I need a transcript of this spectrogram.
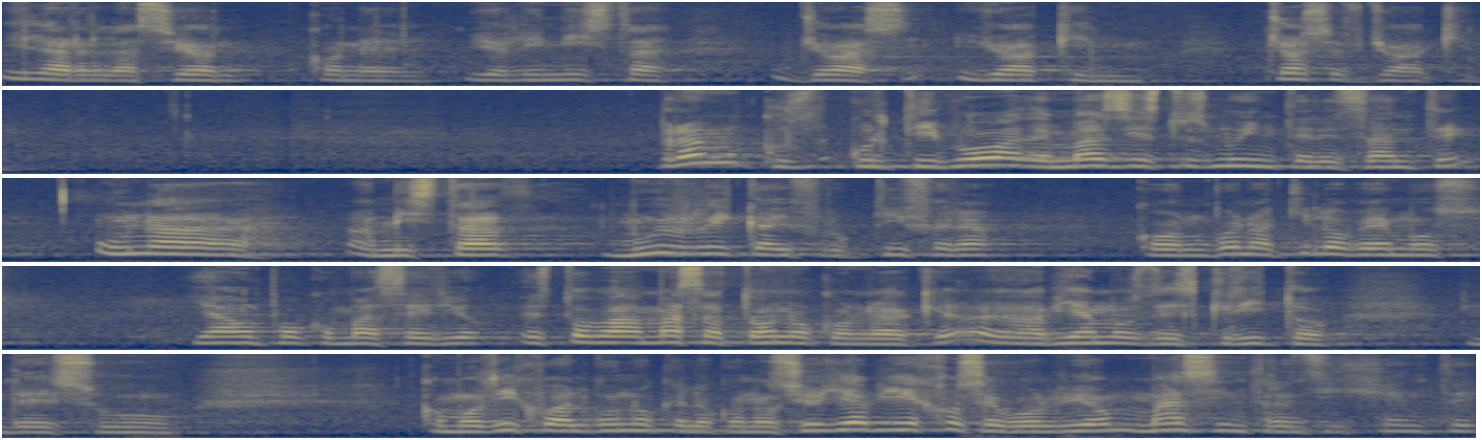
y la relación con el violinista Joachim, Joseph Joachim. Bram cultivó además, y esto es muy interesante, una amistad muy rica y fructífera con, bueno, aquí lo vemos ya un poco más serio, esto va más a tono con lo que habíamos descrito de su, como dijo alguno que lo conoció, ya viejo se volvió más intransigente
